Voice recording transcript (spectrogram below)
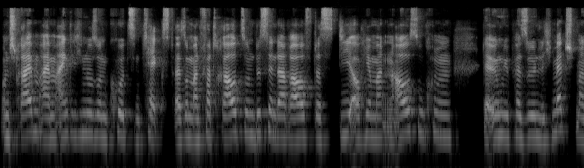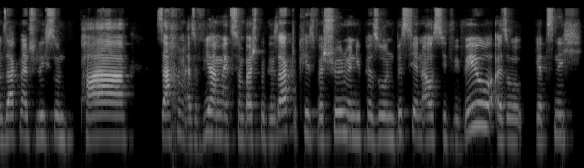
und schreiben einem eigentlich nur so einen kurzen Text. Also man vertraut so ein bisschen darauf, dass die auch jemanden aussuchen, der irgendwie persönlich matcht. Man sagt natürlich so ein paar Sachen. Also wir haben jetzt zum Beispiel gesagt, okay, es wäre schön, wenn die Person ein bisschen aussieht wie Veo, also jetzt nicht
